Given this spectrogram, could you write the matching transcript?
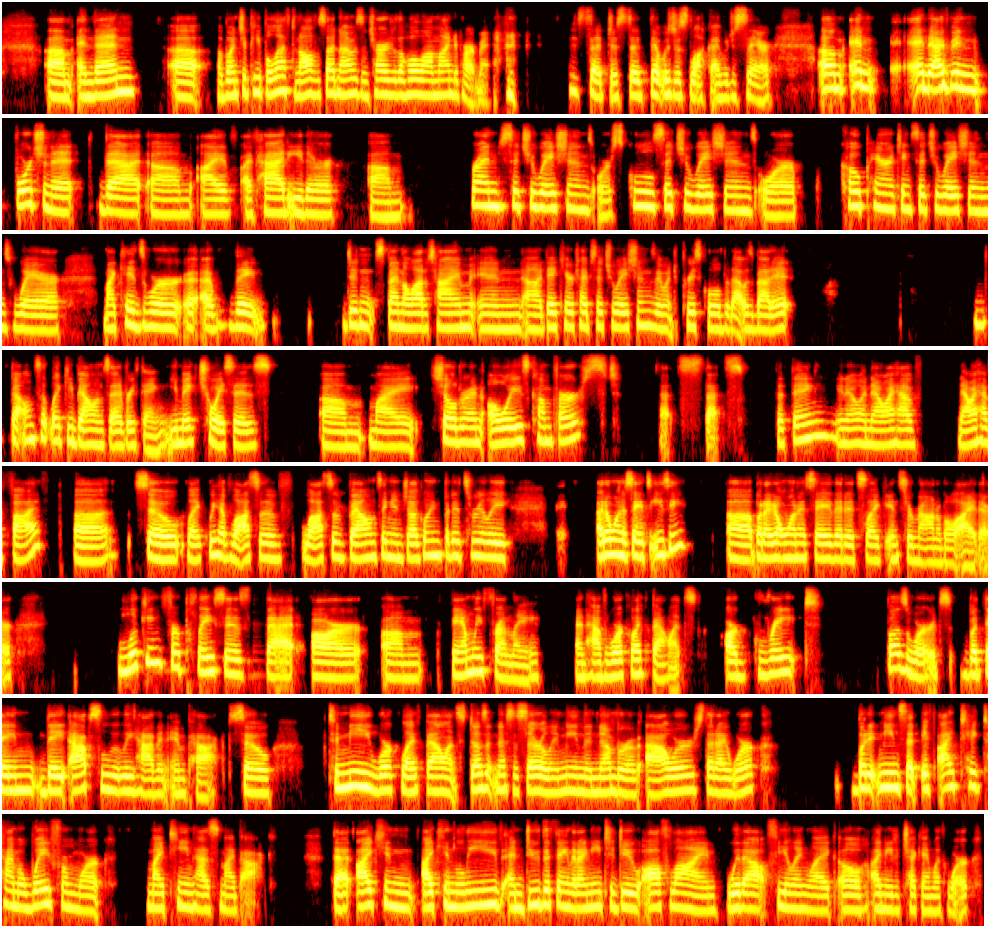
Um, and then uh, a bunch of people left, and all of a sudden I was in charge of the whole online department. that just that, that was just luck. I was just there, um, and and I've been fortunate that um, I've I've had either um, friend situations or school situations or co-parenting situations where my kids were uh, uh, they didn't spend a lot of time in uh, daycare type situations. They went to preschool but that was about it. Balance it like you balance everything. You make choices. Um, my children always come first. That's that's the thing you know and now i have now i have five. Uh so like we have lots of lots of balancing and juggling but it's really i don't want to say it's easy uh, but i don't want to say that it's like insurmountable either looking for places that are um, family friendly and have work life balance are great buzzwords but they they absolutely have an impact. So to me work life balance doesn't necessarily mean the number of hours that i work but it means that if i take time away from work my team has my back. That i can i can leave and do the thing that i need to do offline without feeling like oh i need to check in with work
